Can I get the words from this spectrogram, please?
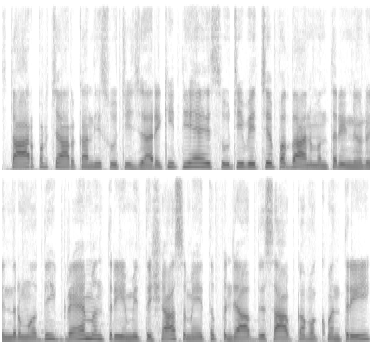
ਸਟਾਰ ਪ੍ਰਚਾਰਕਾਂ ਦੀ ਸੂਚੀ ਜਾਰੀ ਕੀਤੀ ਹੈ। ਇਸ ਸੂਚੀ ਵਿੱਚ ਪ੍ਰਧਾਨ ਮੰਤਰੀ ਨਰਿੰਦਰ ਮੋਦੀ, ਗ੍ਰਹਿ ਮੰਤਰੀ ਅਮਿਤ ਸ਼ਾਹ ਸਮੇਤ ਪੰਜਾਬ ਦੇ ਸਾਬਕਾ ਮੁੱਖ ਮੰਤਰੀ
